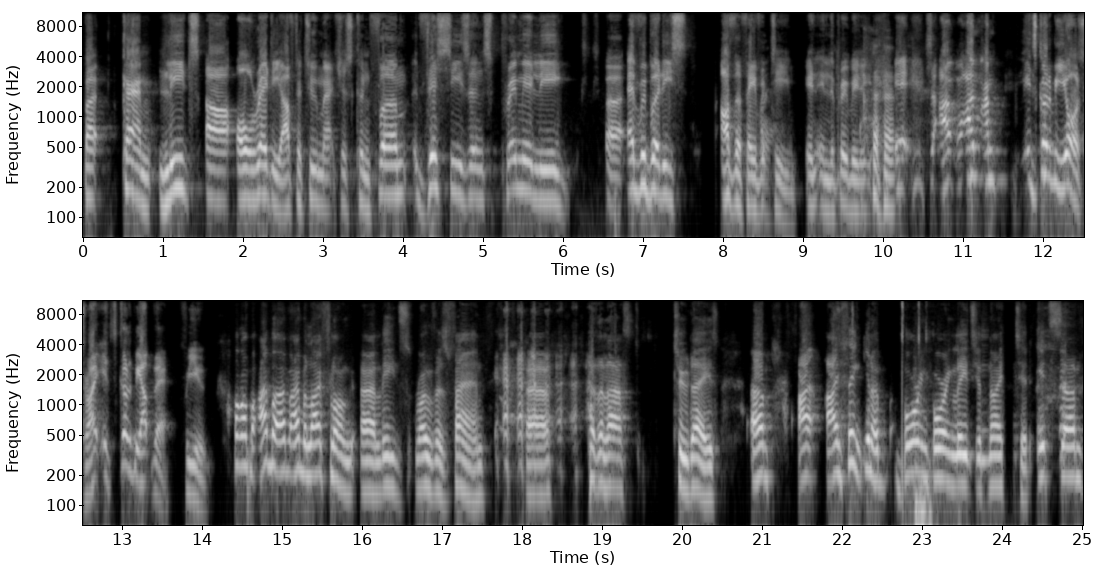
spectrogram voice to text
But Cam, Leeds are already after two matches confirmed this season's Premier League. Uh, everybody's other favorite team in, in the Premier League. Eh, so I, I'm, I'm, it's got to be yours, right? It's got to be up there for you. Oh, I'm, I'm, a, I'm a lifelong uh, Leeds Rovers fan uh, for the last two days. Um, I, I think, you know, boring, boring Leeds United. It's, um,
